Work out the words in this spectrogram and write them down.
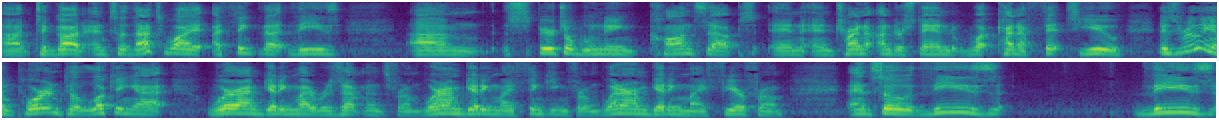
uh, to God, and so that's why I think that these um, spiritual wounding concepts and and trying to understand what kind of fits you is really important to looking at where I'm getting my resentments from, where I'm getting my thinking from, where I'm getting my fear from, and so these these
